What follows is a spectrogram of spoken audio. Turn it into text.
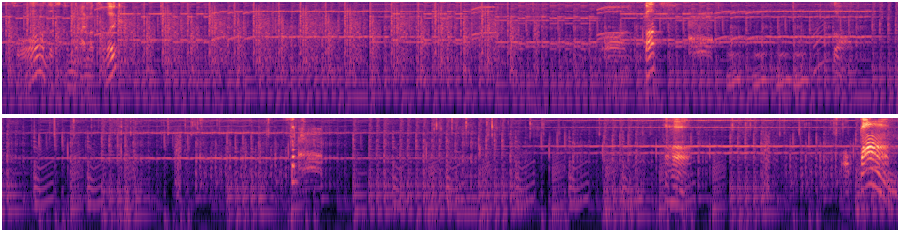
So, und das kommt noch einmal zurück. Fatz. Oh, bam.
